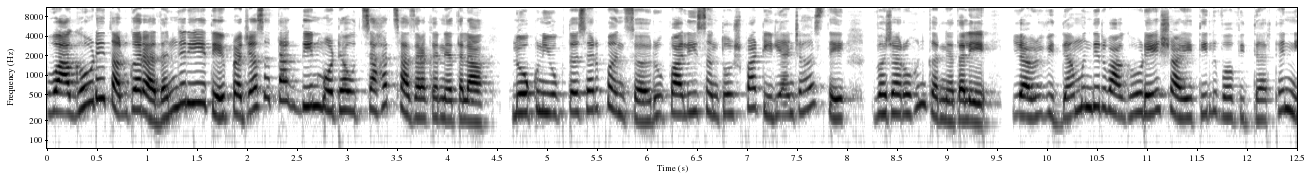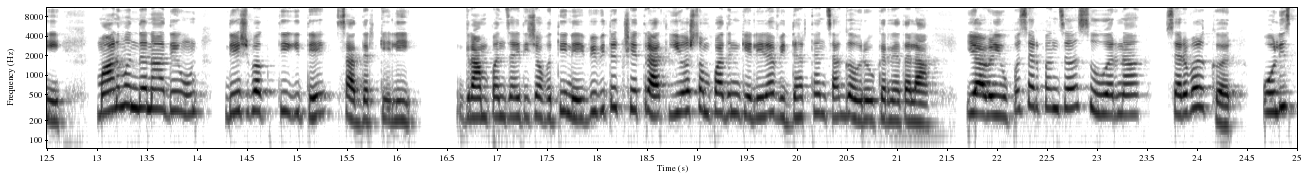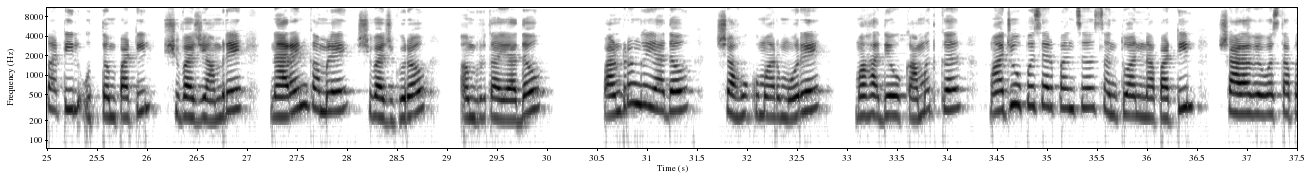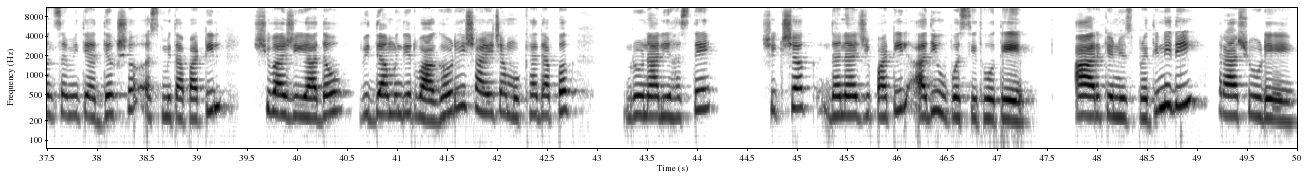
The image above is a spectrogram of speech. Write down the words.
वाघवडे तालुका राधानगरी येथे प्रजासत्ताक दिन मोठ्या उत्साहात साजरा करण्यात आला. लोकनियुक्त सरपंच रुपाली संतोष पाटील यांच्या हस्ते ध्वजारोहण करण्यात आले. यावेळी विद्यामंदिर वाघवडे शाळेतील व विद्यार्थ्यांनी मानवंदना देऊन देशभक्ती गीते सादर केली. ग्रामपंचायतीच्या वतीने विविध क्षेत्रात यश संपादन केलेल्या विद्यार्थ्यांचा गौरव करण्यात आला. यावेळी उपसरपंच सुवर्णा सरवळकर पोलीस पाटील उत्तम पाटील शिवाजी आमरे नारायण कांबळे शिवाजी गुरव अमृता यादव पांडुरंग यादव शाहूकुमार मोरे महादेव कामतकर माजी उपसरपंच संतुअण्णा पाटील शाळा व्यवस्थापन समिती अध्यक्ष अस्मिता पाटील शिवाजी यादव विद्यामंदिर वाघवडे शाळेच्या मुख्याध्यापक मृणाली हस्ते शिक्षक धनाजी पाटील आदी उपस्थित होते. आर के न्यूज प्रतिनिधी राशिवडे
